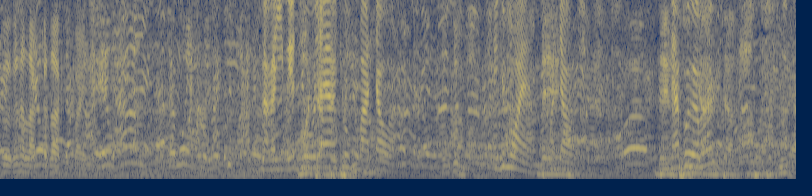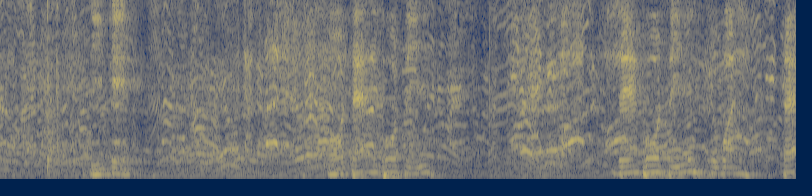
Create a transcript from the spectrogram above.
เออก็ทะลักกระลักไปนี่หลักยี่สิบเอ็ดอยู่ยายชุ่มบาดเจ้าอะทุ่มไอ้ขึ้นหน่อยอะบาดเจ้าเด่นแน่เบื่อไหมจากอำเภอยุสีเกตโอ้ แตะในโพสีแดงโพสีสุวรรณแตะ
